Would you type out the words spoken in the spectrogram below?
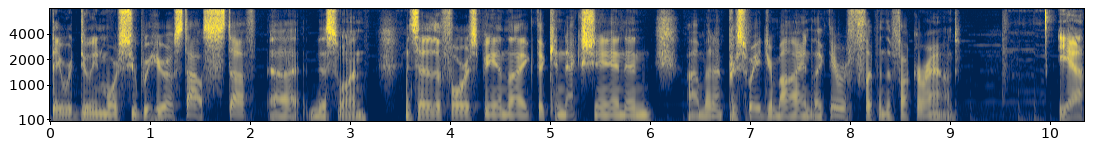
they were doing more superhero style stuff uh, in this one instead of the force being like the connection and I'm gonna persuade your mind. Like they were flipping the fuck around, Yeah.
